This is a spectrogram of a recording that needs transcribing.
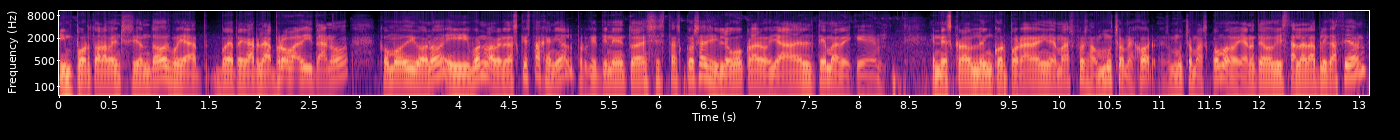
importo la versión 2, voy a, voy a pegarle la probadita, ¿no? Como digo, ¿no? Y bueno, la verdad es que está genial, porque tiene todas estas cosas y luego, claro, ya el tema de que en Nextcloud lo incorporaran y demás, pues aún mucho mejor, es mucho más cómodo. Ya no tengo que instalar la aplicación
